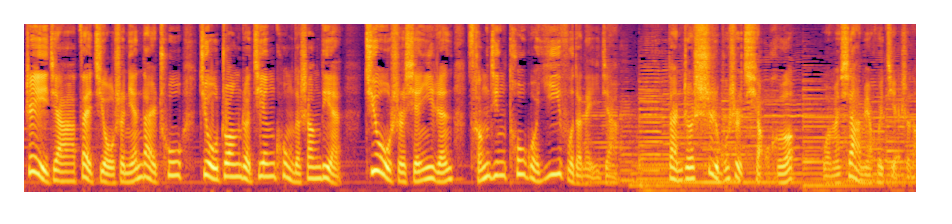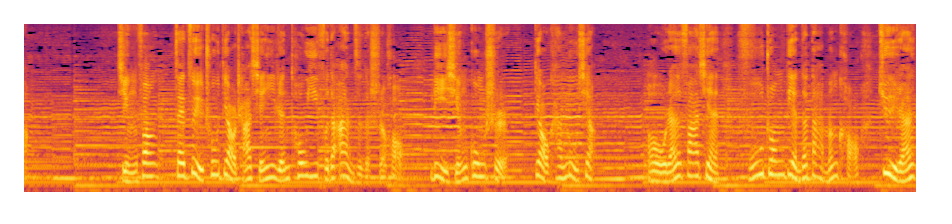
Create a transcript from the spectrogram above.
这家在九十年代初就装着监控的商店，就是嫌疑人曾经偷过衣服的那一家。但这是不是巧合？我们下面会解释到。警方在最初调查嫌疑人偷衣服的案子的时候，例行公事调看录像，偶然发现服装店的大门口居然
